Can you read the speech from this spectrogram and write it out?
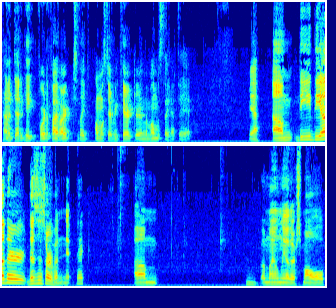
kind of dedicate four to five arc to like almost every character and the moments they have to hit. Yeah. Um, the the other this is sort of a nitpick. Um, my only other small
